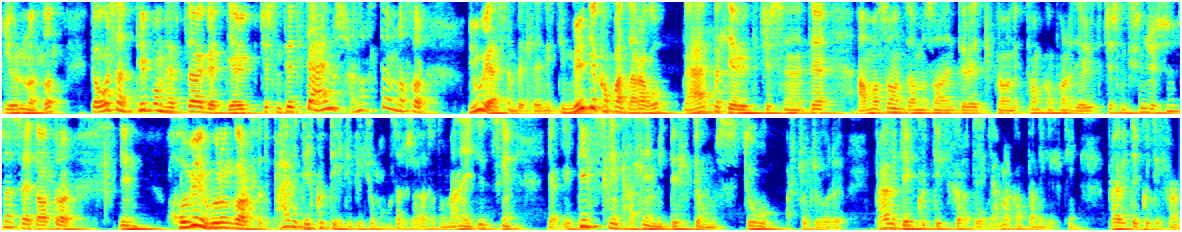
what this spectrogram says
Ер нь бол тэгээ угаасаа тэр бум хавцаа гэд яригдчихсэн. Тэгтээ амар сонирхолтой юм болохоор юу яасан бэлээ? Нэг тийм медиа компани зараагүй. Apple яригдчихсэн тий Amazon Amazon энэ тэр нэг том компаниуд яригдчихсэн. Тэгсэн чинь 900 сая доллараар энэ хувийн хөрөнгө оруулалтад private equity гэдэг бид монголоор ойлгодог манай эдийн засгийн яг эдийн засгийн талын мэдээлэлтэй хүмүүс зөв орчуулж өгөөрэй. Private equity гэхээр одоо яг ямар компани гэлтийн private equity firm.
